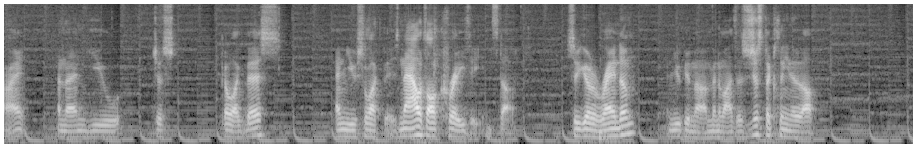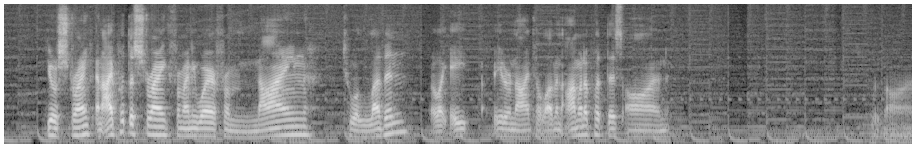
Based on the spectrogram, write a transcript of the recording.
All right, and then you just go like this, and you select these. Now it's all crazy and stuff. So you go to random, and you can uh, minimize this just to clean it up. Your strength, and I put the strength from anywhere from 9 to 11, or like 8, 8 or 9 to 11. I'm going to put this on put on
